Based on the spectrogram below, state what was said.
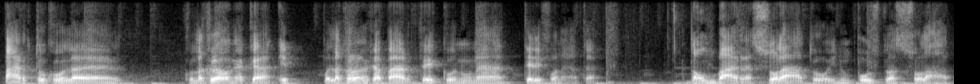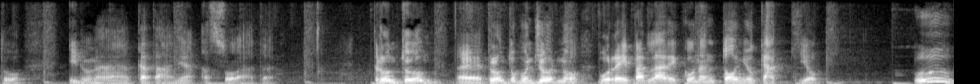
Parto con la con la cronaca e la cronaca parte con una telefonata da un bar assolato, in un posto assolato, in una Catania assolata. Pronto? Eh, pronto, buongiorno, vorrei parlare con Antonio Cacchio. Uh,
